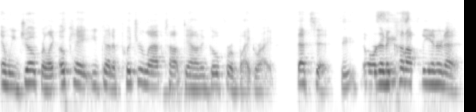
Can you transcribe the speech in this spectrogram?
and we joke, we're like, okay, you've got to put your laptop down and go for a bike ride. That's it. See- we're going to see? cut off the internet.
